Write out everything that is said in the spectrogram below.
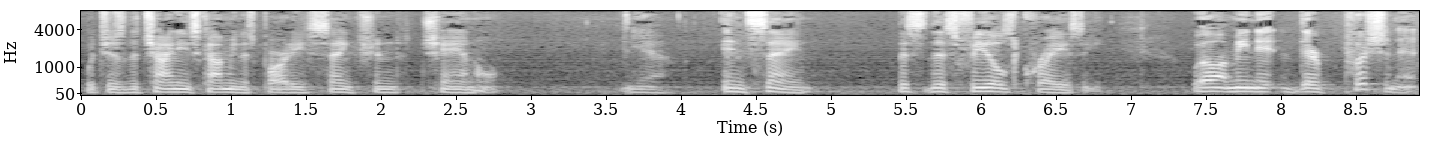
which is the Chinese Communist Party sanctioned channel. Yeah. Insane. This, this feels crazy. Well, I mean, it, they're pushing it.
